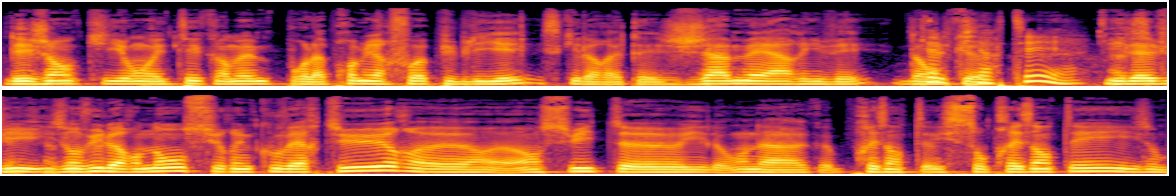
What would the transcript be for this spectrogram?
des gens qui ont été quand même pour la première fois publiés, ce qui leur était jamais arrivé. Donc, Quelle fierté. Hein. il a vu, ils ont vu leur nom sur une couverture. ensuite, on a présenté, ils se sont présentés, ils ont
